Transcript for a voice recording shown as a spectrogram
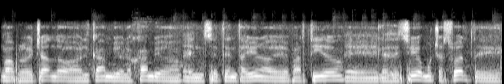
Bueno, aprovechando el cambio, los cambios en 71 de partido, eh, les deseo mucha suerte.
